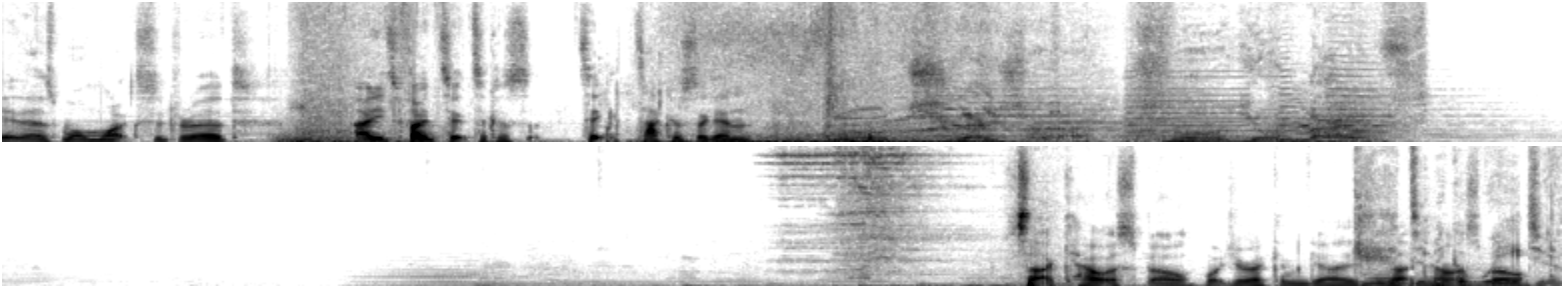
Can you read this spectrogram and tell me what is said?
Okay, there's one Waxadred. I need to find Tickatus, Tic Tacus again. Treasure for your life. Is that a counter spell? What do you reckon, guys? Is that a counter spell? wager?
